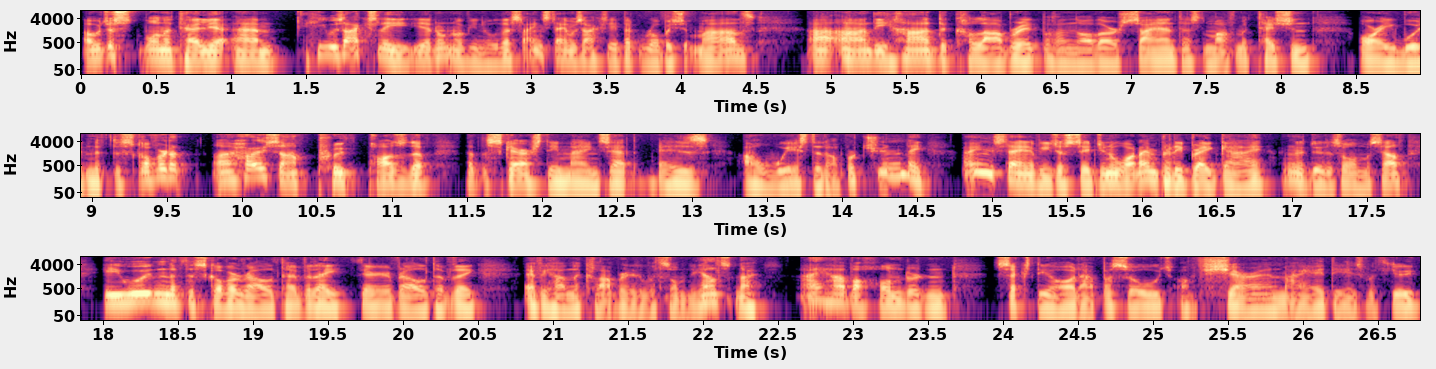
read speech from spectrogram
I would just want to tell you, um, he was actually, I don't know if you know this, Einstein was actually a bit rubbish at maths. Uh, and he had to collaborate with another scientist and mathematician or he wouldn't have discovered it. Now, how's that proof positive that the scarcity mindset is a wasted opportunity? Einstein, if he just said, you know what, I'm a pretty bright guy, I'm going to do this all myself, he wouldn't have discovered relativity, theory of relativity, if he hadn't collaborated with somebody else. Now, I have 160 odd episodes of sharing my ideas with you.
